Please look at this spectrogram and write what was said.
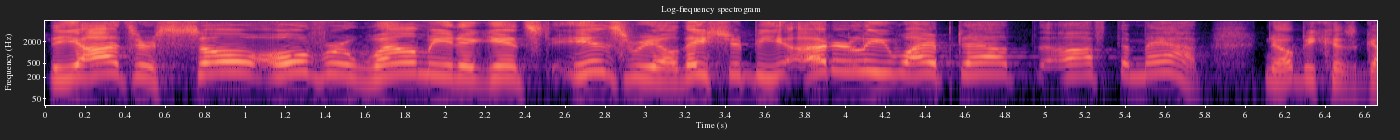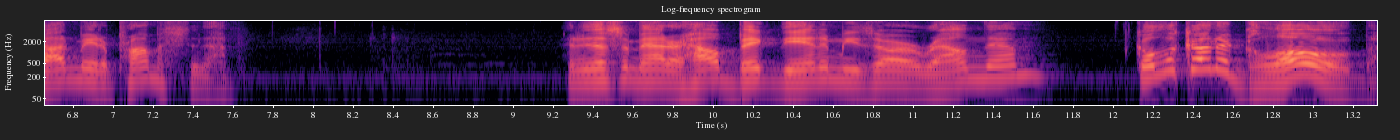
The odds are so overwhelming against Israel. They should be utterly wiped out off the map. No, because God made a promise to them. And it doesn't matter how big the enemies are around them. Go look on a globe.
